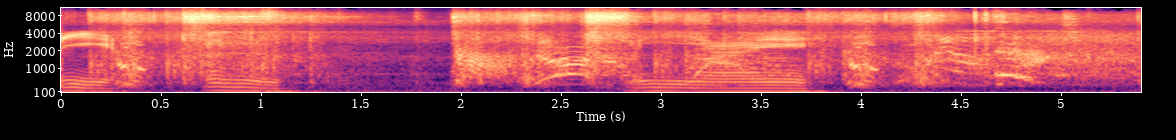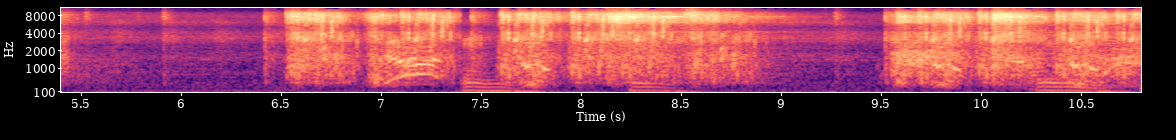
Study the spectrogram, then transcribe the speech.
ออนี่ไงอืมอืมอืม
